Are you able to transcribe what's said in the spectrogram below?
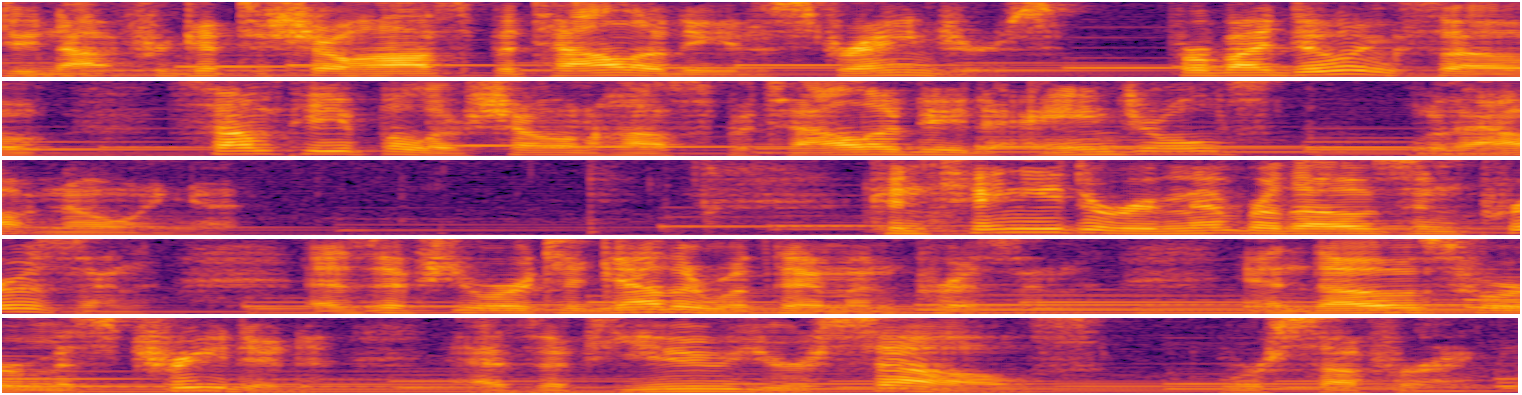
Do not forget to show hospitality to strangers, for by doing so, some people have shown hospitality to angels without knowing it. Continue to remember those in prison as if you were together with them in prison, and those who are mistreated as if you yourselves were suffering.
